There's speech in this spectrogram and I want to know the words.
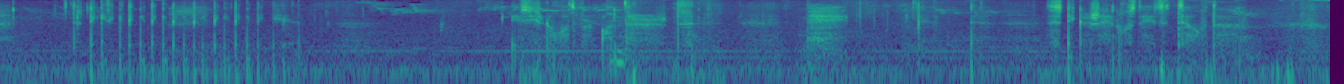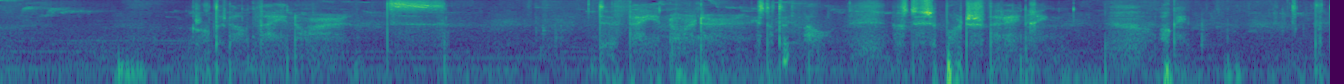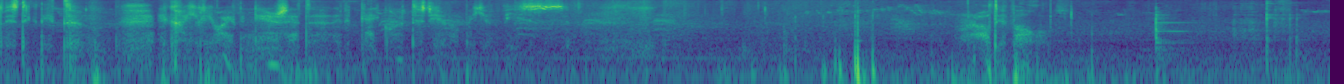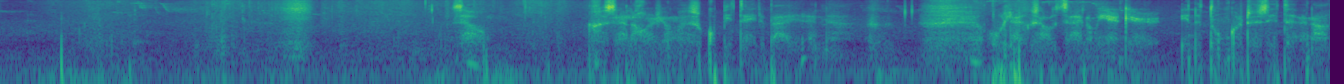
gezellig hoor jongens, kopje thee erbij. En eh, hoe leuk zou het zijn om hier een keer in het donker te zitten en dan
